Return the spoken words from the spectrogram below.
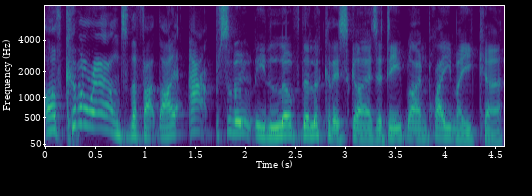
I've come around to the fact that I absolutely love the look of this guy as a deep line playmaker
